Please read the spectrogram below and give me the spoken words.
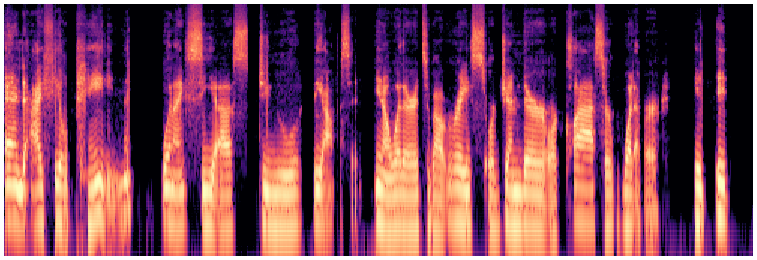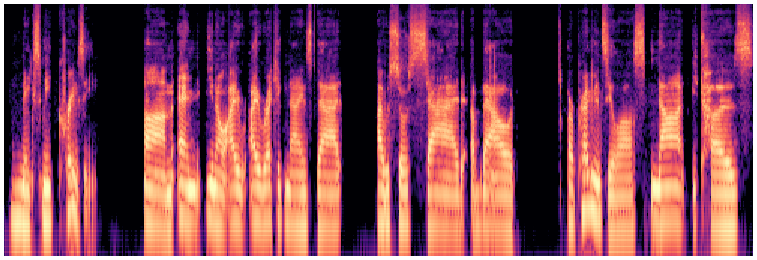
and i feel pain when i see us do the opposite you know whether it's about race or gender or class or whatever it it makes me crazy um and you know i i recognize that i was so sad about our pregnancy loss not because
